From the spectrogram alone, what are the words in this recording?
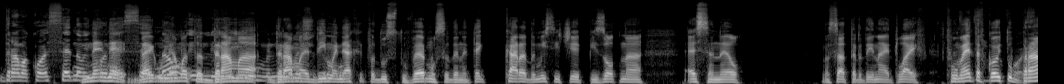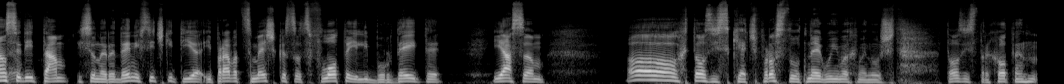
драма? Кой е седнал и Не, кой не, не, е седнал? най-голямата или, драма, има ли драма е да има друго? някаква достоверност, а да не те кара да мислиш, че е епизод на SNL на Saturday Night Live. В момента, в който е Бран седи там и са наредени всички тия и правят смешка с флота или бордеите, и аз съм... Ох, този скетч, просто от него имахме нужда. Този страхотен,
